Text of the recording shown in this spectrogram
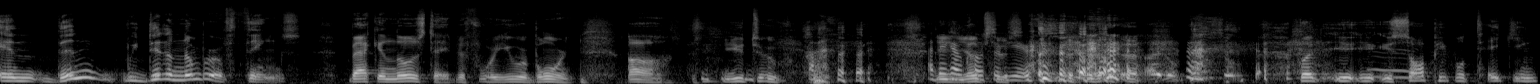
And then we did a number of things back in those days before you were born. Uh, you too. I think you I'm youngsters. closer to you. I don't think so. But you, you, you saw people taking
